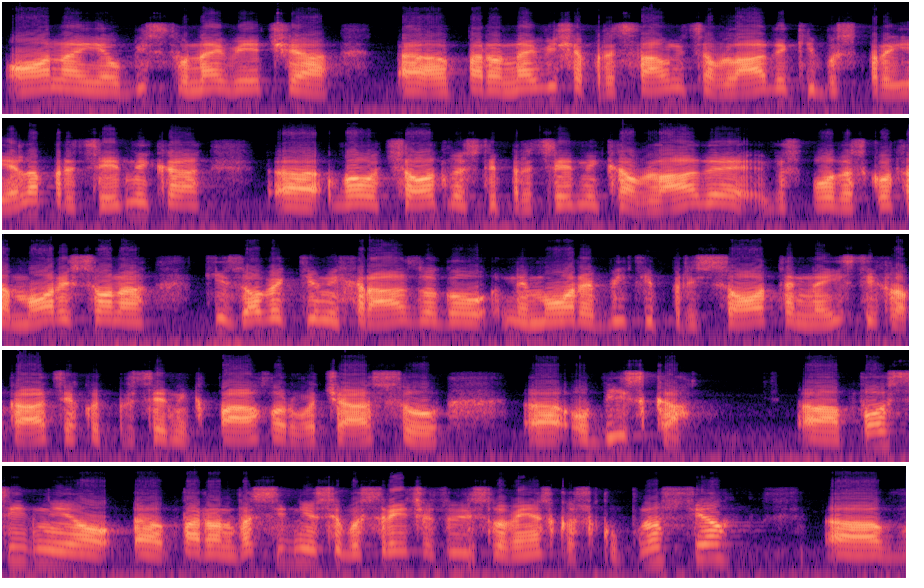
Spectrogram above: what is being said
Ona je v bistvu največja, uh, pardon, najvišja predstavnica vlade, ki bo sprejela predsednika uh, v odsotnosti predsednika vlade, gospoda Scotta Morrisona, ki iz objektivnih razlogov ne more biti prisoten na istih lokacijah kot predsednik Pahor v času uh, obiska. Po Sidnju, pardon, v Sidnju se bo srečal tudi slovensko skupnostjo v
